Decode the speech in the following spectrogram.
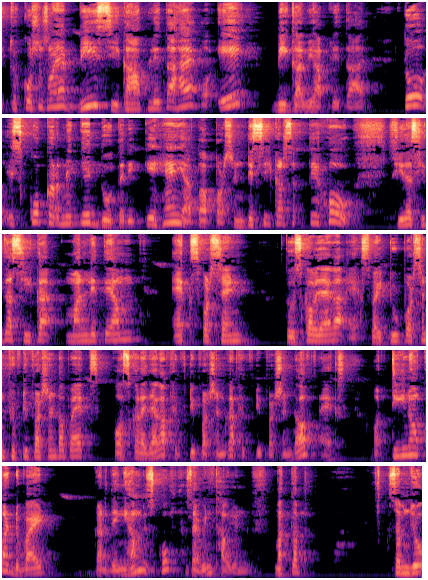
तो क्वेश्चन समझ बी सी का हाफ़ लेता है और ए बी का भी हाफ़ लेता है। तो इसको करने के दो तरीके हैं, या तो आप परसेंटेज सी कर सकते हो। सीधा सीधा सी का मान लेते हैं हम एक्स परसेंट तो उसका हो जाएगा X by two percent fifty percent of X और उसका रह जाएगा फिफ्टी परसेंट का फिफ्टी परसेंट ऑफ़ एक्स और तीनों का डिवाइड कर देंगे हम इसको सेवन थाउज़ेंड मतलब समझो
